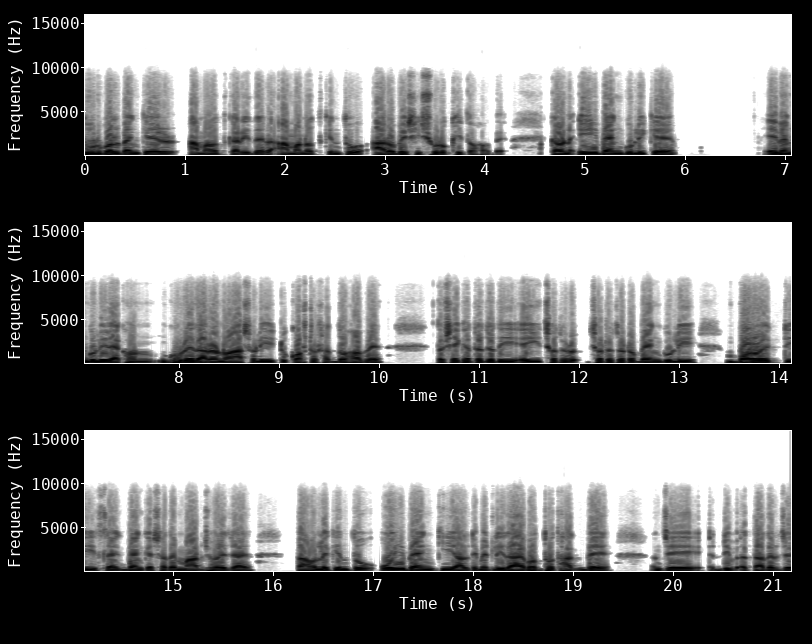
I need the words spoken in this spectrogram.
দুর্বল ব্যাংকের আমানতকারীদের আমানত কিন্তু আরও বেশি সুরক্ষিত হবে। কারণ এই ব্যাংকগুলিকে এই ব্যাংকগুলির এখন ঘুরে দাঁড়ানো আসলেই একটু কষ্টসাধ্য হবে। তো সেক্ষেত্রে যদি এই ছোট ছোট ছোট ব্যাংকগুলি বড় একটি ইসলামিক ব্যাংকের সাথে মার্জ হয়ে যায়, তাহলে কিন্তু ওই ব্যাংকই আলটিমেটলি দায়বদ্ধ থাকবে যে, তাদের যে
